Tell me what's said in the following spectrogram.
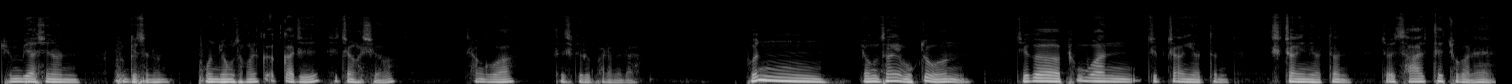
준비하시는 분께서는 본 영상을 끝까지 시청하시어 참고가 되시기를 바랍니다. 본 영상의 목적은 제가 평범한 직장이었던 직장인이었던 저희 40대 초반에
